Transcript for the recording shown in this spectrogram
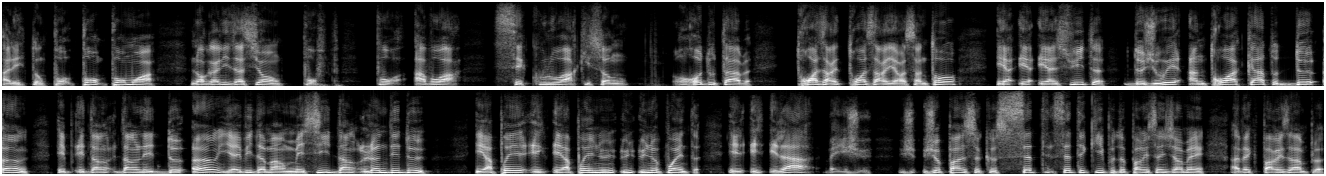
Allez, donc pour, pour, pour moi, l'organisation, pour, pour avoir ces couloirs qui sont redoutables, trois, trois arrières centraux, et, et- et ensuite de jouer en 3, 4, 2, 1. Et, et dans, dans les 2, 1, il y a évidemment Messi dans l'un des deux. Et après, et, après une, une- une pointe. Et là, ben, je, je, je pense que cette, cette équipe de Paris Saint-Germain, avec par exemple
